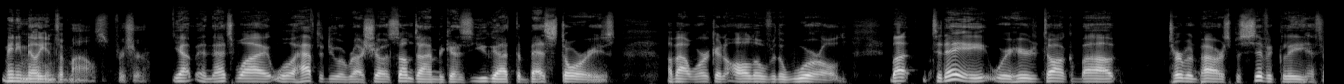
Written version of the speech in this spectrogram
many millions of miles for sure. Yep. And that's why we'll have to do a Russ show sometime because you got the best stories about working all over the world. But today we're here to talk about turbine power specifically yes,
